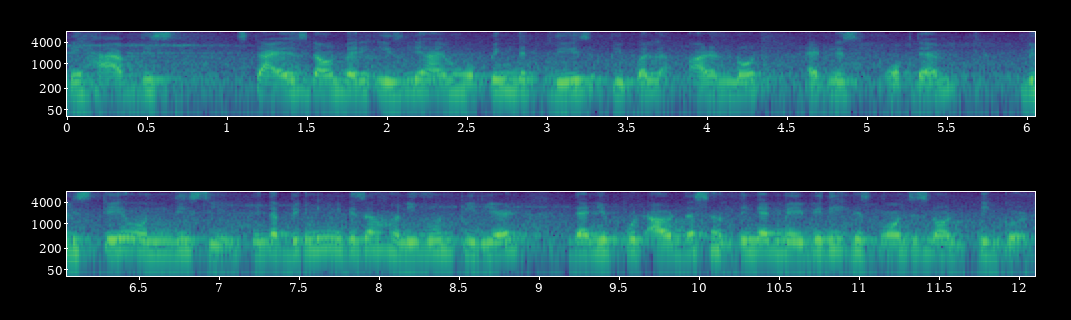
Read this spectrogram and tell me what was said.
They have these styles down very easily. I am hoping that these people are not at least of them will stay on the scene. In the beginning, it is a honeymoon period. Then you put out the something, and maybe the response is not the good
